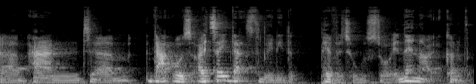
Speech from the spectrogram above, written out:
Um, and um, that was, I'd say that's really the pivotal story. And then I kind of,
